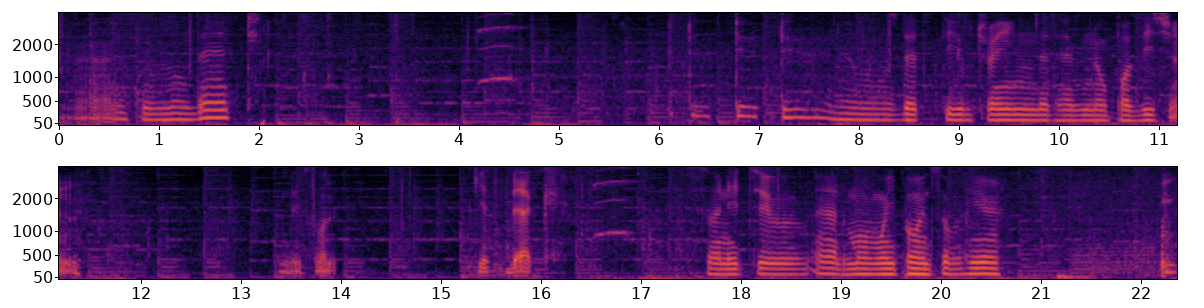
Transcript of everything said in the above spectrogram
Uh, let's remove that. That steel train that has no position? This one. Get back. So I need to add more waypoints over here.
